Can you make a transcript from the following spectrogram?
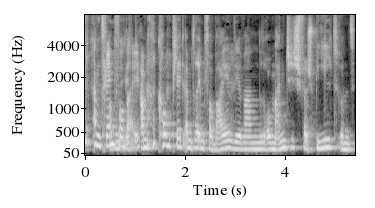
am Trend auf, vorbei. Am, komplett am Trend vorbei. Wir waren romantisch verspielt und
